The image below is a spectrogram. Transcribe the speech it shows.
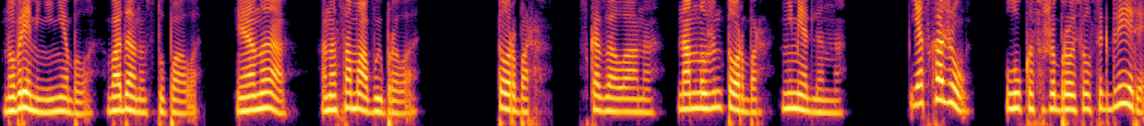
но времени не было, вода наступала. И она, она сама выбрала. «Торбор», — сказала она, — «нам нужен Торбор, немедленно». «Я схожу», Лукас уже бросился к двери,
